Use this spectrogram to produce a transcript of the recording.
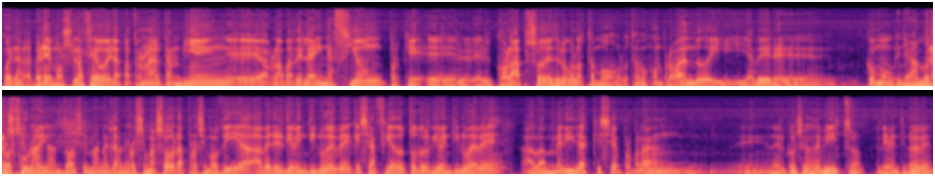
Pues nada, veremos. La CEO y la patronal también eh, hablaba de la inacción, porque eh, el, el colapso, desde luego, lo estamos, lo estamos comprobando y, y a ver eh, cómo Que llevamos dos semanas, dos semanas las con esto. próximas horas, próximos días, a ver el día 29, que se ha fiado todo el día 29, a las medidas que se aprobarán en el Consejo de Ministros, el día 29.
